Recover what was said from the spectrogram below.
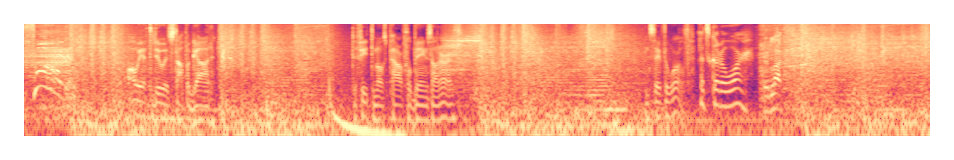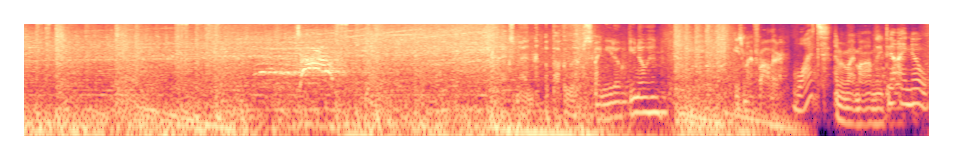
fool! All we have to do is stop a god. Defeat the most powerful beings on Earth. And save the world. Let's go to war. Good luck. Apocalypse. Magneto, you know him? He's my father. What? Him and my mom, they did. No, I know.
